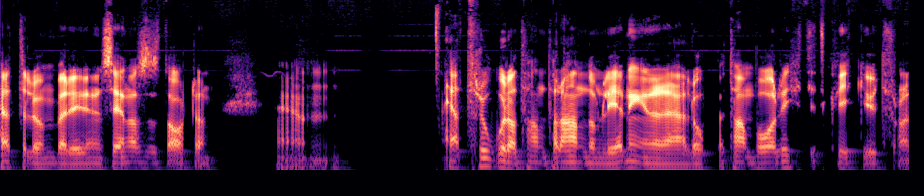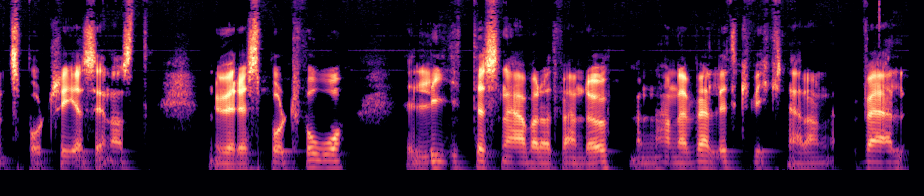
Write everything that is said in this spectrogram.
Petter Lundberg i den senaste starten. Ehm, jag tror att han tar hand om ledningen i det här loppet. Han var riktigt kvick ut från ett spår 3 senast. Nu är det spår 2 lite snävare att vända upp men han är väldigt kvick när han väl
